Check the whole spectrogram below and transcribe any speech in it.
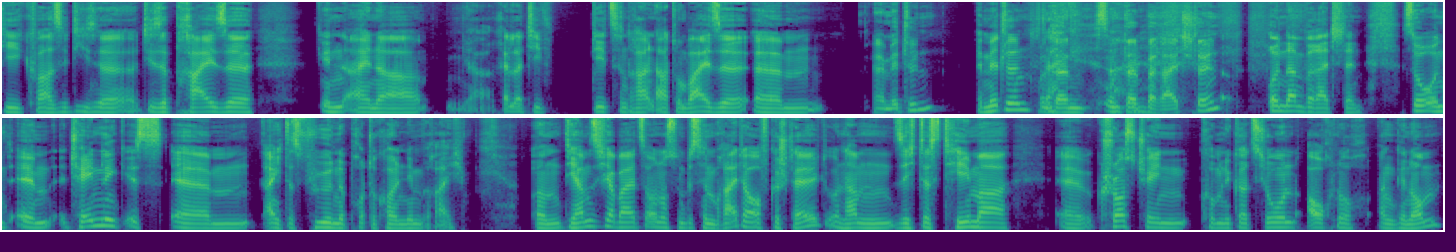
die quasi diese, diese Preise in einer ja, relativ dezentralen Art und Weise ähm, ermitteln ermitteln. Und dann, und dann bereitstellen? Und dann bereitstellen. So, und ähm, Chainlink ist ähm, eigentlich das führende Protokoll in dem Bereich. Und die haben sich aber jetzt auch noch so ein bisschen breiter aufgestellt und haben sich das Thema äh, Cross-Chain-Kommunikation auch noch angenommen,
